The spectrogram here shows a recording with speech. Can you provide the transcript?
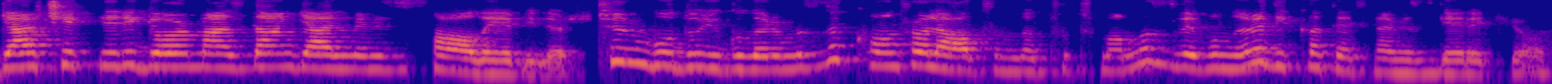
gerçekleri görmezden gelmemizi sağlayabilir. Tüm bu duygularımızı kontrol altında tutmamız ve bunlara dikkat etmemiz gerekiyor.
